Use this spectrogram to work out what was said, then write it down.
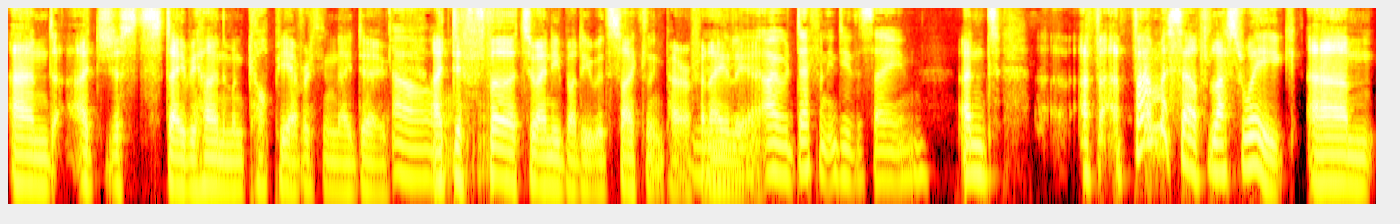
And I just stay behind them and copy everything they do. Oh. I defer to anybody with cycling paraphernalia. Yeah, I would definitely do the same. And I f- I found myself last week um,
